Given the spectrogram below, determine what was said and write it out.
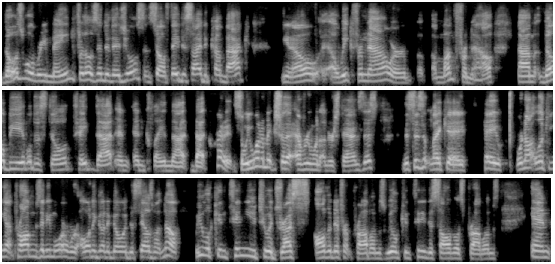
Those will remain for those individuals. And so if they decide to come back, you know, a week from now or a month from now, um, they'll be able to still take that and, and claim that that credit. So we want to make sure that everyone understands this. This isn't like a, hey, we're not looking at problems anymore. We're only going to go into sales mode. No, we will continue to address all the different problems. We'll continue to solve those problems. And,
